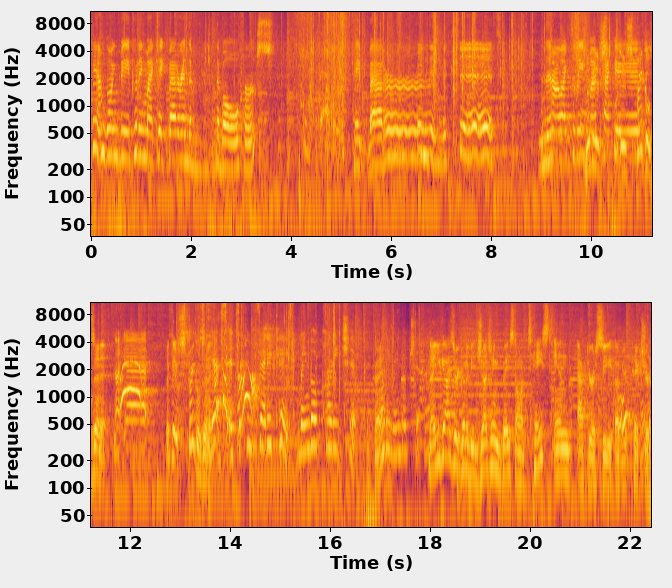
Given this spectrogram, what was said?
Okay, I'm going to be putting my cake batter in the, the bowl first. Cake batter. And then mix it. And then I like to leave Look, my there's, package. there's sprinkles in it. Not yet. Look, there's sprinkles in it. Yes, it's a confetti cake. Rainbow party chip. Okay. Party rainbow chip. Now you guys are going to be judging based on taste and accuracy of your picture.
